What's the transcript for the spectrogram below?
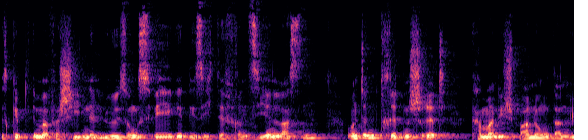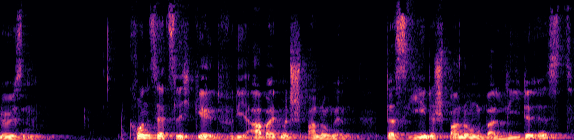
es gibt immer verschiedene Lösungswege, die sich differenzieren lassen. Und im dritten Schritt kann man die Spannung dann lösen. Grundsätzlich gilt für die Arbeit mit Spannungen, dass jede Spannung valide ist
